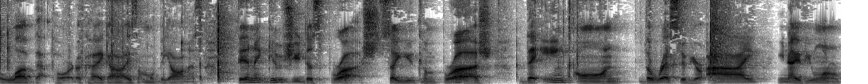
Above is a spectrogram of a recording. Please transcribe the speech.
love that part, okay, guys? I'm going to be honest. Then it gives you this brush, so you can brush the ink on the rest of your eye, you know, if you want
